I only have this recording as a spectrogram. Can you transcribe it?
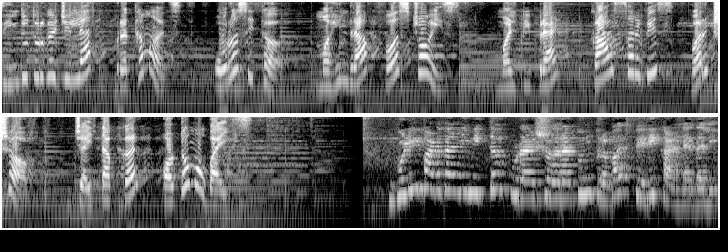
सिंधुदुर्ग जिल्ह्यात प्रथमच. ओरोस इथं Mahindra first choice multi brand car service workshop Jaitapkar automobiles. गुढीपाडव्यानिमित्त कुडाळ शहरातून प्रभात फेरी काढण्यात आली.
